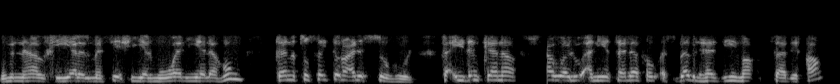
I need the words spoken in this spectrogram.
ومنها الخيال المسيحية الموالية لهم كانت تسيطر على السهول. فإذا كان حاولوا أن يتلافوا أسباب الهزيمة السابقة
